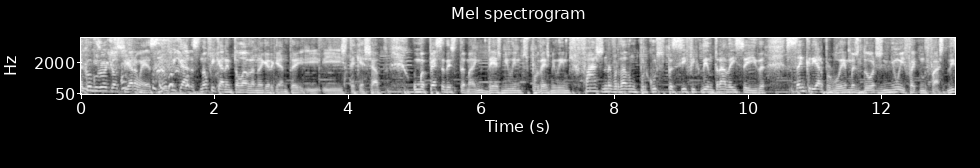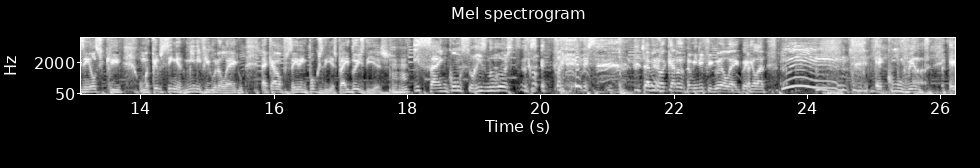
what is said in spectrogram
A conclusão a que eles chegaram é, se não ficar, se não ficar entalada na garganta, e, e isto é que é chato, uma peça deste tamanho, 10 milímetros por 10 milímetros, faz, na verdade, um percurso pacífico de entrada e saída, sem criar problemas, dores, nenhum efeito nefasto. Dizem eles que uma cabecinha de mini figura Lego acaba por sair em poucos dias, para aí dois dias. E saem com um sorriso no rosto. Já viram a cara da mini figura Lego aquela. É comovente, é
